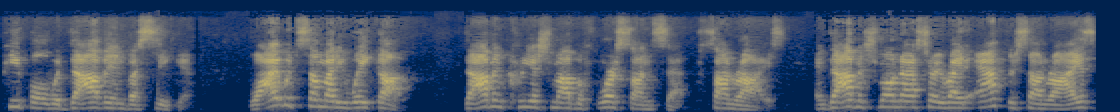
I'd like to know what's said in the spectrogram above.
people would daven Vasikin. Why would somebody wake up, daven Kriya Shema before sunset, sunrise, and daven Shemona Esrei right after sunrise,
